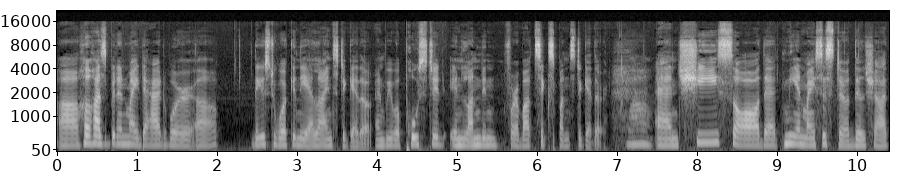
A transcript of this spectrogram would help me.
Uh, her husband and my dad were uh, they used to work in the airlines together, and we were posted in London for about six months together. Wow. And she saw that me and my sister, Dilshad,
